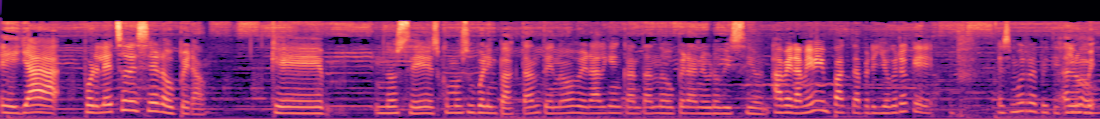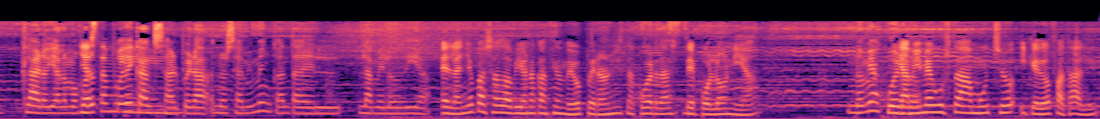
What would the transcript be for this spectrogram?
eh, ya por el hecho de ser ópera, que no sé, es como súper impactante, ¿no? Ver a alguien cantando ópera en Eurovisión. A ver, a mí me impacta, pero yo creo que Es muy repetitivo. me- claro, y a lo mejor está muy- puede cansar, pero a- no sé, a mí me encanta el, la melodía. El año pasado había una canción de ópera, no sé si te acuerdas, de Polonia. No me acuerdo. Y a mí me gustaba mucho y quedó fatal, ¿eh?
